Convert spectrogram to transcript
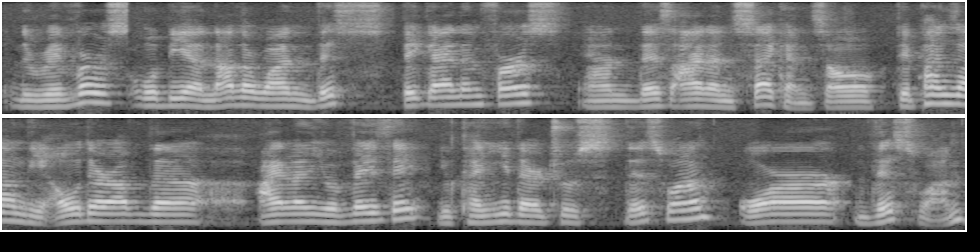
The reverse will be another one, this big island first, and this island second. So depends on the order of the island you visit, you can either choose this one or this one.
